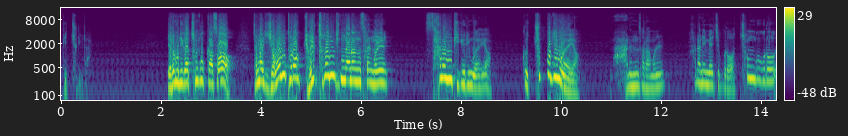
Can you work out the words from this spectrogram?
비추리라. 여러분 우리가 천국 가서 정말 영원토록 별처럼 빛나는 삶을 사는 비결이 뭐예요? 그 축복이 뭐예요? 많은 사람을 하나님의 집으로 천국으로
